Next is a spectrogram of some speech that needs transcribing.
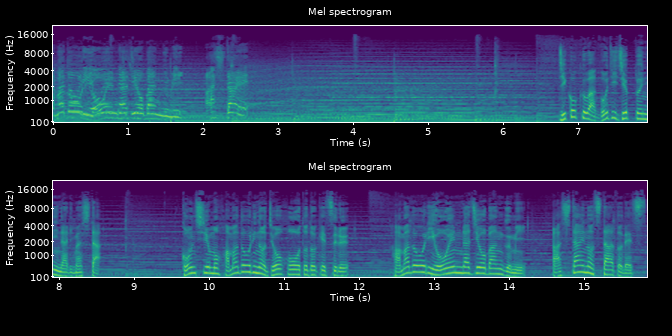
浜通り応援ラジオ番組明日へ。時刻は5時1分になりました。今週も浜通りの情報をお届けする浜通り応援ラジオ番組明日へのスタートです。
